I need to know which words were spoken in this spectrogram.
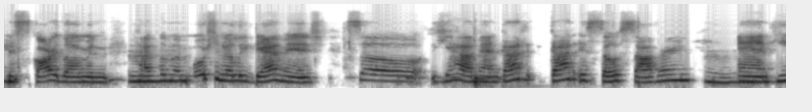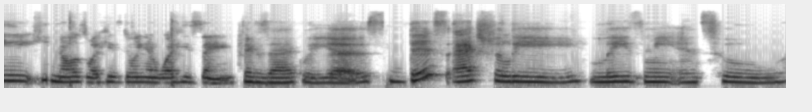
and scar them and have them Mhm. emotionally damaged. So yeah, man, God God is so sovereign Mhm. and he he knows what he's doing and what he's saying. Exactly, yes. This actually leads me into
